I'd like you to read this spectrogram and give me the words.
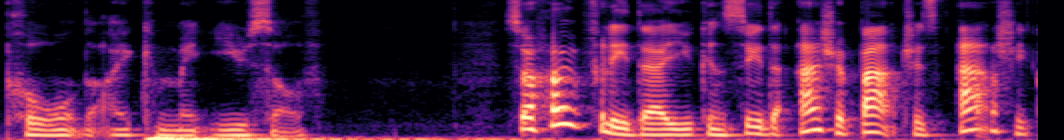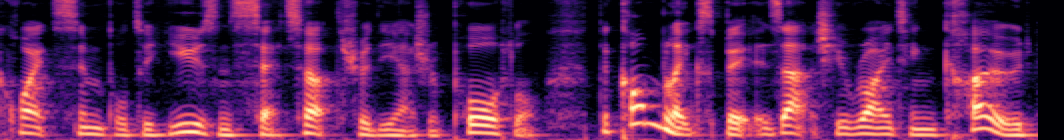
pool that I can make use of. So hopefully there you can see that Azure Batch is actually quite simple to use and set up through the Azure portal. The complex bit is actually writing code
